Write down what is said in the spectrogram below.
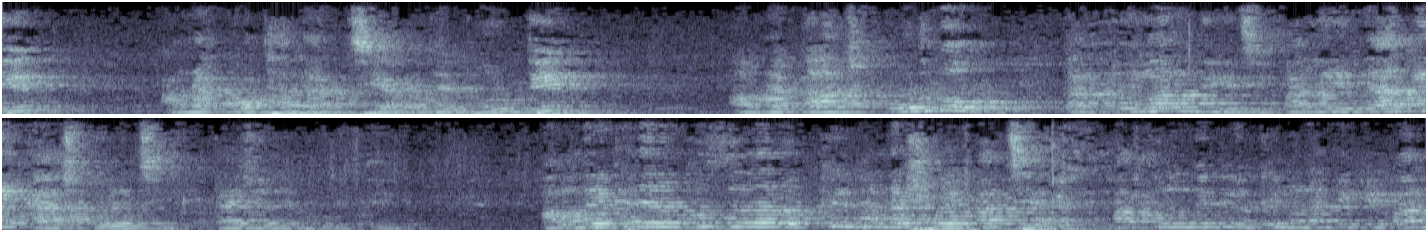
দিন, আমরা কথা রাখছি আমাদের ভর্তির আমরা কাজ করব, তার প্রমাণ দিয়েছি, পালিয়ে না গিয়ে কাজ করেছি, তাই জন্য ভর্তি আমাদের এখানে লক্ষ্মীর ভান্ডার সবাই পাচ্ছে? হাত তুলুন দেখি লক্ষ্মীর ভান্ডার কে কে পান?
